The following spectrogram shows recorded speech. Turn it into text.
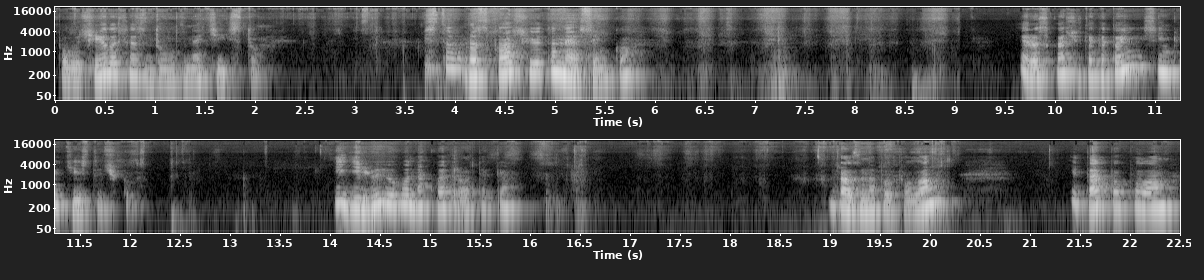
Получилося здобне тісто. Тісто розкачую тонесенько. І розкачую таке тонісіньке тістечко. І ділю його на квадратики. Зразу напополам. І так пополам.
